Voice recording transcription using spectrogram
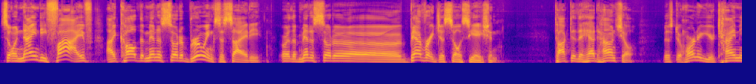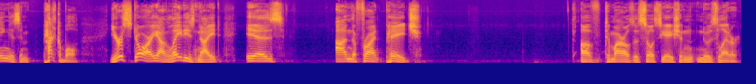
So in 95, I called the Minnesota Brewing Society or the Minnesota Beverage Association. Talked to the head honcho. Mr. Horner, your timing is impeccable. Your story on Ladies' Night is on the front page of tomorrow's association newsletter.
